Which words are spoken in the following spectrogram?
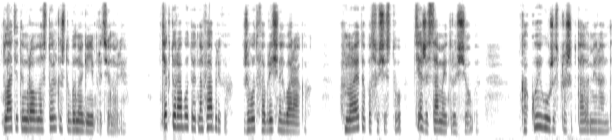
Платят им ровно столько, чтобы ноги не протянули. Те, кто работают на фабриках, живут в фабричных бараках. Но это, по существу, те же самые трущобы. «Какой ужас!» – прошептала Миранда.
